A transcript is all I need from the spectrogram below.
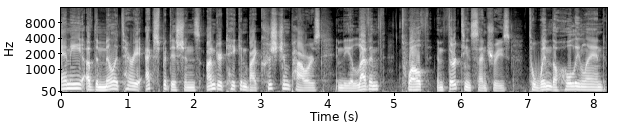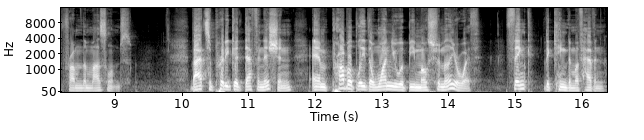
any of the military expeditions undertaken by Christian powers in the 11th, 12th, and 13th centuries to win the Holy Land from the Muslims. That's a pretty good definition, and probably the one you would be most familiar with. Think the Kingdom of Heaven.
